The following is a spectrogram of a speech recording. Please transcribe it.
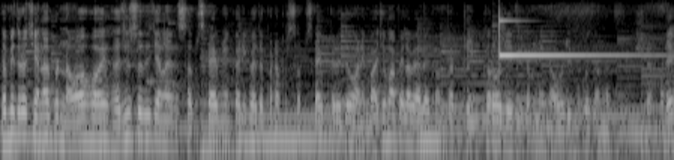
તો મિત્રો, ચેનલ પર નવા હોય, હજુ સુધી ચેનલને સબસ્ક્રાઇબ ન કરી હોય તો ફટાફટ સબસ્ક્રાઇબ કરી દો અને બાજુમાં પેલા બેલ આઇકન પર ક્લિક કરો, જેથી તમને નવો વીડિયો મૂકો તો નોટિફિકેશન મળે.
